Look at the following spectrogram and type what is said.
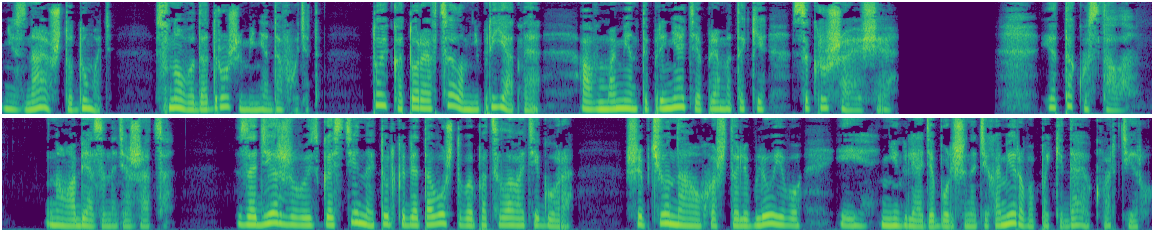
не знаю, что думать. Снова до дрожи меня доводит. Той, которая в целом неприятная, а в моменты принятия прямо-таки сокрушающая. Я так устала, но обязана держаться. Задерживаюсь в гостиной только для того, чтобы поцеловать Егора. Шепчу на ухо, что люблю его, и, не глядя больше на Тихомирова, покидаю квартиру.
